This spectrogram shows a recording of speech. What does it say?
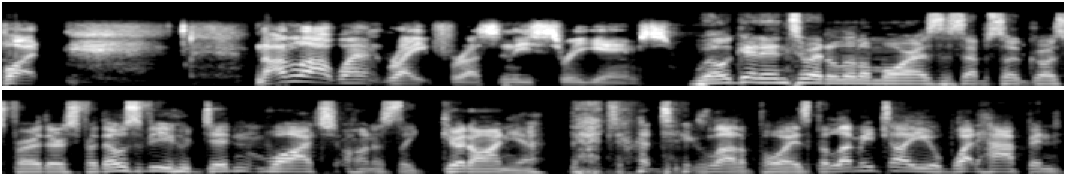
but not a lot went right for us in these three games. We'll get into it a little more as this episode goes further. For those of you who didn't watch, honestly, good on you. That, that takes a lot of poise. But let me tell you what happened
